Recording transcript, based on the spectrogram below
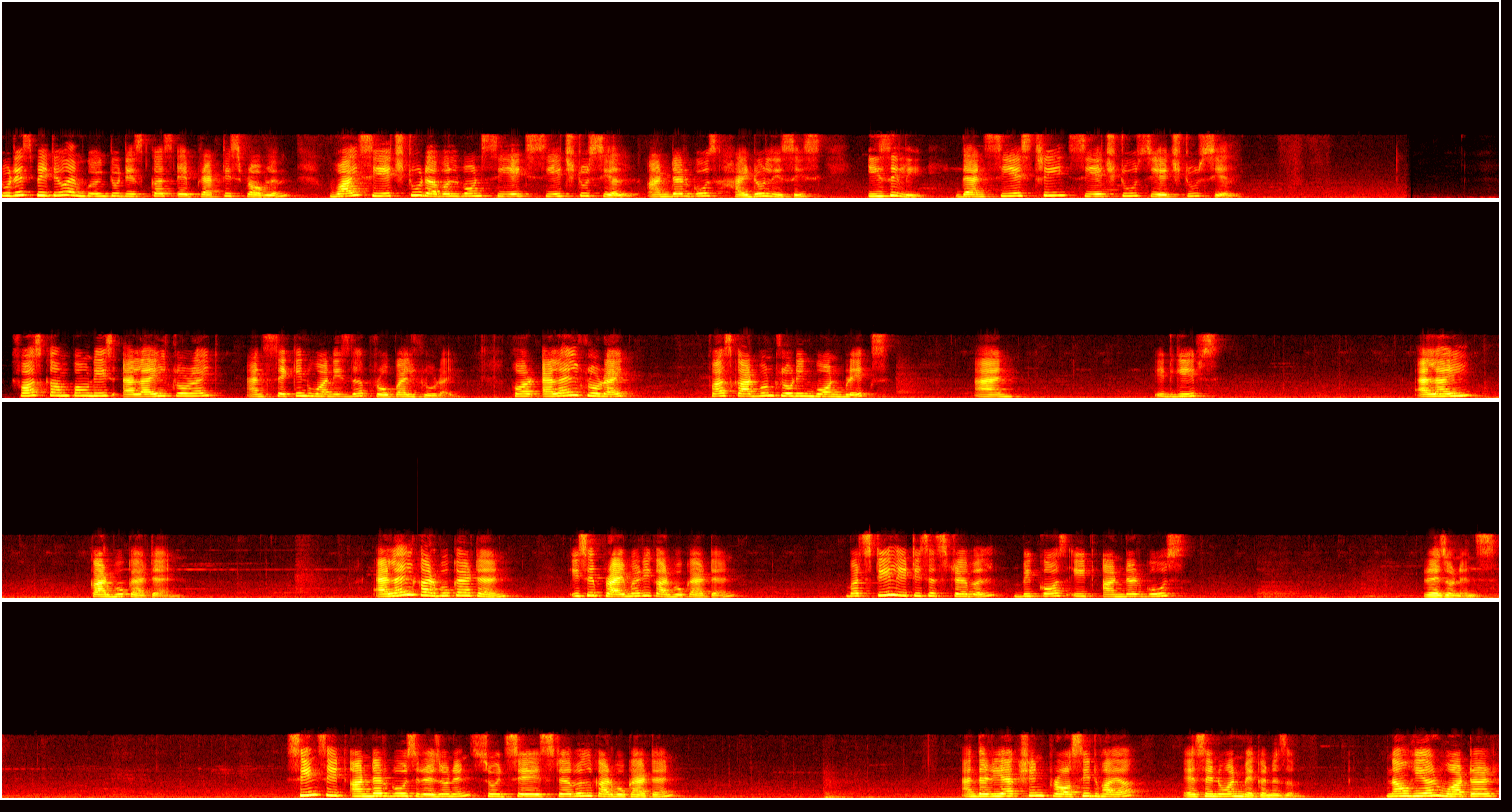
Today's video I am going to discuss a practice problem why CH2 double bond CH CH2Cl undergoes hydrolysis easily than CH3 CH2 CH2Cl. First compound is allyl chloride and second one is the propyl chloride. For allyl chloride first carbon chlorine bond breaks and it gives allyl carbocation. Allyl carbocation is a primary carbocation but still it is a stable because it undergoes resonance. Since it undergoes resonance, so it's a stable carbocation and the reaction proceed via SN1 mechanism. Now here water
